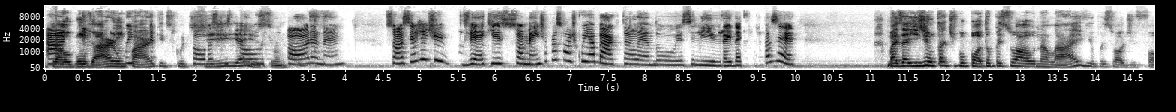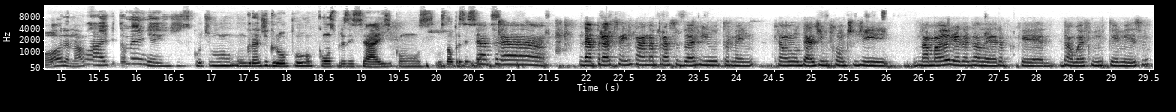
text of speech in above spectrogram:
para Ah, algum lugar, um parque, discutir, que e é isso. fora, né? Só se a gente vê que somente o pessoal de Cuiabá que tá lendo esse livro, aí daí fazer. Mas aí junta, tipo, bota o pessoal na live, o pessoal de fora na live também. Aí a gente discute um, um grande grupo com os presenciais e com os, os não Dá presenciais. pra, dá pra sentar na Praça do RU também, que é um lugar de encontro de, da maioria da galera, porque é da UFMT mesmo.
